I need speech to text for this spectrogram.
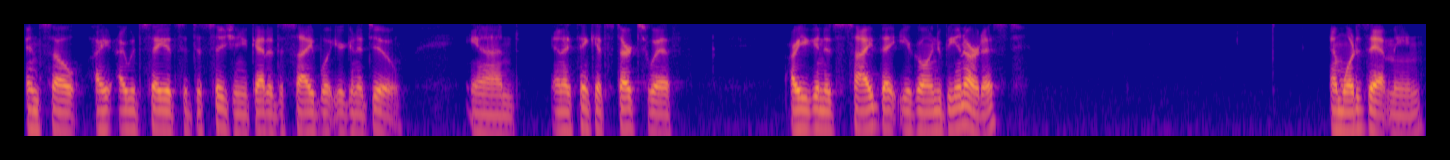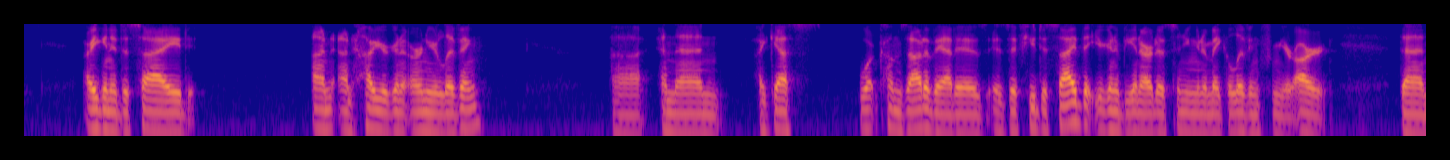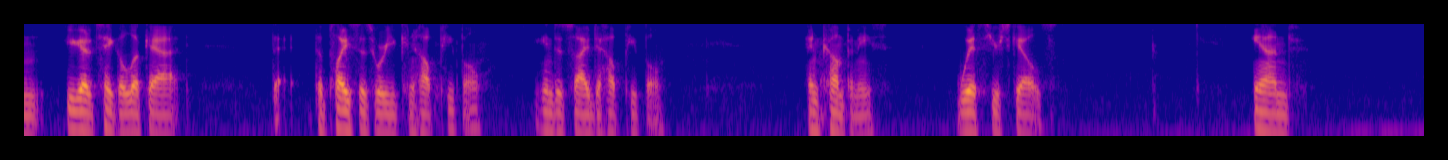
and so I, I would say it's a decision. You've got to decide what you're going to do. And, and I think it starts with, are you going to decide that you're going to be an artist? And what does that mean? Are you going to decide on on how you're going to earn your living, uh, and then I guess what comes out of that is is if you decide that you're going to be an artist and you're going to make a living from your art, then you got to take a look at the, the places where you can help people. You can decide to help people and companies with your skills. And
